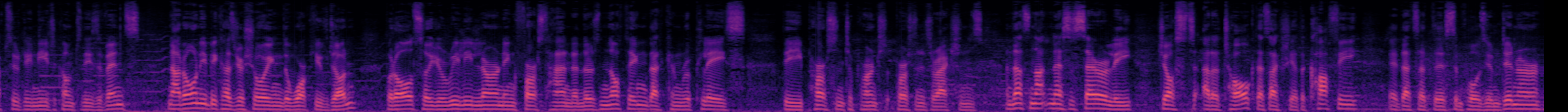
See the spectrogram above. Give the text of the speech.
absolutely need to come to these events, not only because you're showing the work you've done, but also you're really learning firsthand, and there's nothing that can replace the person to person interactions. And that's not necessarily just at a talk, that's actually at the coffee, uh, that's at the symposium dinner,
